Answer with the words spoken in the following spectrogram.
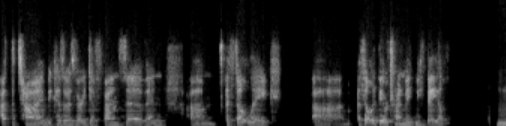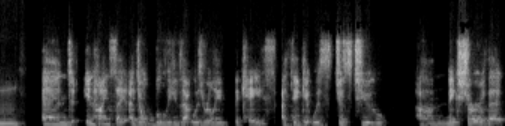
at the time because i was very defensive and um, i felt like um, i felt like they were trying to make me fail. Mm. and in hindsight i don't believe that was really the case. I think it was just to um, make sure that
